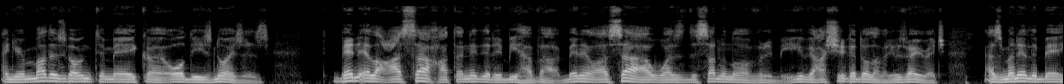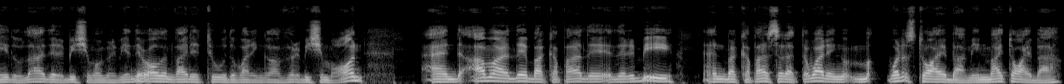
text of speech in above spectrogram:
and your mother's going to make uh, all these noises. Ben El Asa Hatane de Rabbi Hava. Ben El Asa was the son-in-law of Rabbi. V'ashir gadol He was very rich. As Maneh lebe Hilula de Rabbi Shimon Rabbi. And they were all invited to the wedding of Rabbi Shimon. And Amar le Bakapara de Rabbi. And Bakapara said at the wedding, what does Toiba mean? My Toiba.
